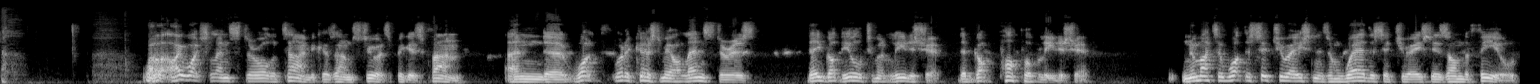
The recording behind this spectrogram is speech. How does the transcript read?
well, I watch Leinster all the time because I'm Stuart's biggest fan. And uh, what, what occurs to me about Leinster is they've got the ultimate leadership. They've got pop up leadership. No matter what the situation is and where the situation is on the field,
